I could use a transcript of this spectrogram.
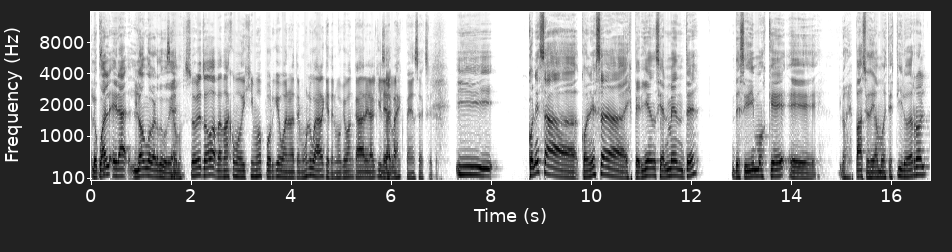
lo cual era long overdue, Sí, digamos. Sobre todo, además, como dijimos, porque bueno, ahora tenemos un lugar que tenemos que bancar el alquiler, Exacto. las expensas, etc. Y con esa, con esa experiencia en mente, decidimos que eh, los espacios, digamos, de este estilo de rol,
